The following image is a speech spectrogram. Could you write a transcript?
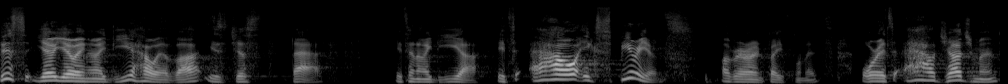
This yo yoing idea, however, is just that it's an idea, it's our experience of our own faithfulness, or it's our judgment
